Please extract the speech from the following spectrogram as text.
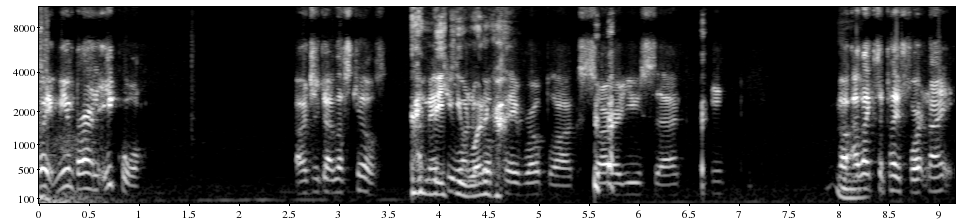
Wait, me and Brian equal. I just got less kills. I make, Make you, you want to wanna go go- play Roblox. Sorry, you sack. Mm. No, I like to play Fortnite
